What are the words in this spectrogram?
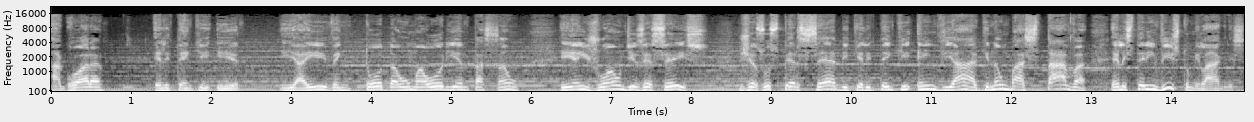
Agora ele tem que ir. E aí vem toda uma orientação. E em João 16, Jesus percebe que ele tem que enviar, que não bastava eles terem visto milagres,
